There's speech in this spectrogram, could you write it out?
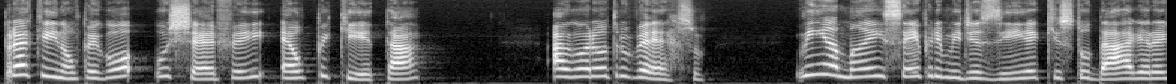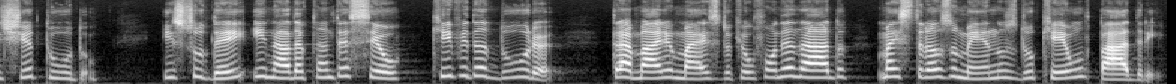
Pra quem não pegou, o chefe aí é o Piquet, tá? Agora outro verso. Minha mãe sempre me dizia que estudar garantia tudo. Estudei e nada aconteceu. Que vida dura. Trabalho mais do que um condenado, mas transo menos do que um padre.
